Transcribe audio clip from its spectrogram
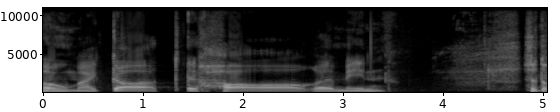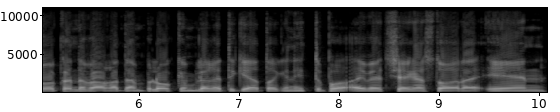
Oh my god. Jeg harer min. Så da kan det være at den bloggen blir redigert dagen etterpå. Jeg vet ikke, her står det en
